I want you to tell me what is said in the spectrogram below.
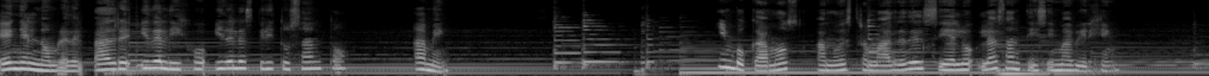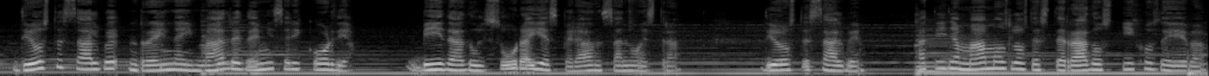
En el nombre del Padre y del Hijo y del Espíritu Santo. Amén. Invocamos a nuestra Madre del Cielo, la Santísima Virgen. Dios te salve, Reina y Madre de Misericordia, vida, dulzura y esperanza nuestra. Dios te salve. A ti llamamos los desterrados hijos de Eva.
